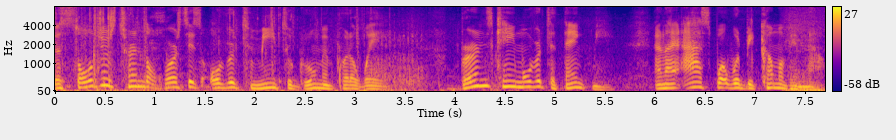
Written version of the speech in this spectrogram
The soldiers turned the horses over to me to groom and put away. Burns came over to thank me, and I asked what would become of him now.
